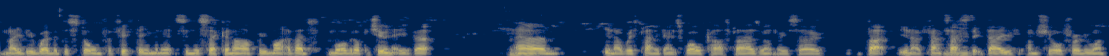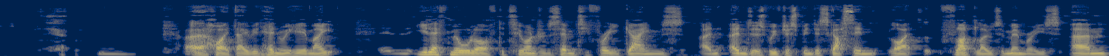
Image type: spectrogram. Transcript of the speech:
maybe weathered the storm for 15 minutes in the second half, we might have had more of an opportunity. But, um, you know, we're playing against world class players, weren't we? So, but, you know, fantastic day, I'm sure, for everyone. Uh, hi, David Henry here, mate. You left Mill after 273 games, and, and as we've just been discussing, like floodloads of memories. Um,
